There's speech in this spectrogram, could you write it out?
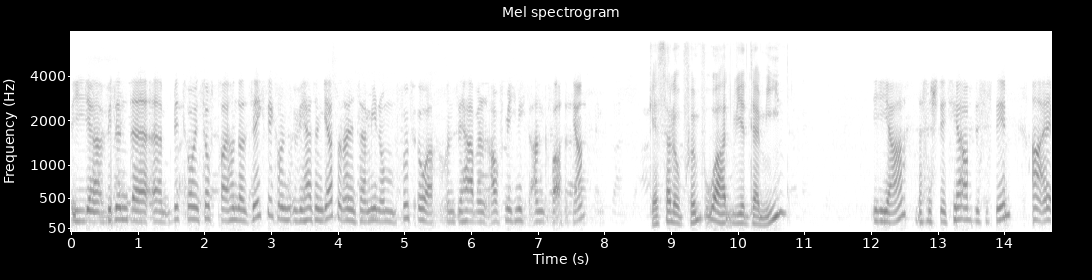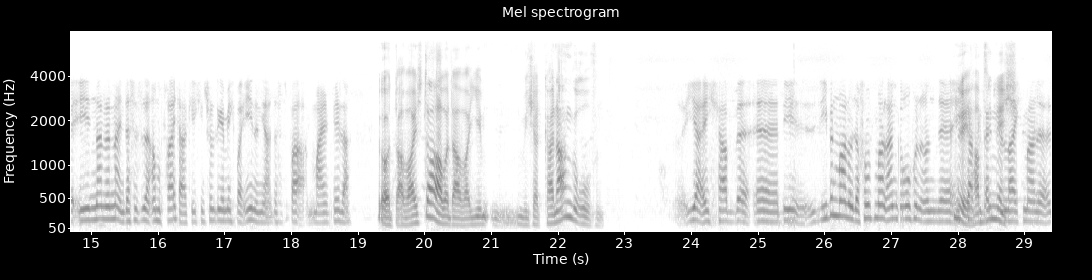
Ja, wir sind äh, äh, Bitcoin Soft 360 und wir hatten gestern einen Termin um 5 Uhr und Sie haben auf mich nicht angewartet, ja? Gestern um 5 Uhr hatten wir einen Termin. Ja, das steht hier auf dem System. Ah, äh, nein, nein, nein, das ist äh, am Freitag. Ich entschuldige mich bei Ihnen, ja, das war mein Fehler. Ja, da war ich da, aber da war jem, mich hat keiner angerufen. Ja, ich habe äh, die siebenmal oder fünfmal angerufen und äh, Nee, ich haben Sie nicht. vielleicht mal. Äh,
